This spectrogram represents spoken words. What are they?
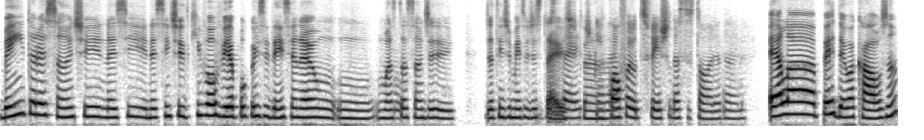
bem interessante nesse, nesse sentido, que envolvia, por coincidência, né, um- um- uma situação de, de atendimento de De estética. estética. E né? qual foi o desfecho dessa história, Dani? Ela perdeu a causa,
